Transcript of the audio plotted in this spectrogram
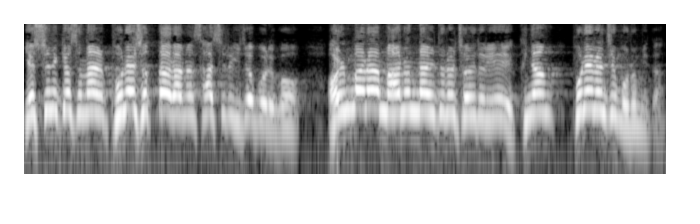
예수님께서 날 보내셨다라는 사실을 잊어버리고 얼마나 많은 날들을 저희들이 그냥 보내는지 모릅니다.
